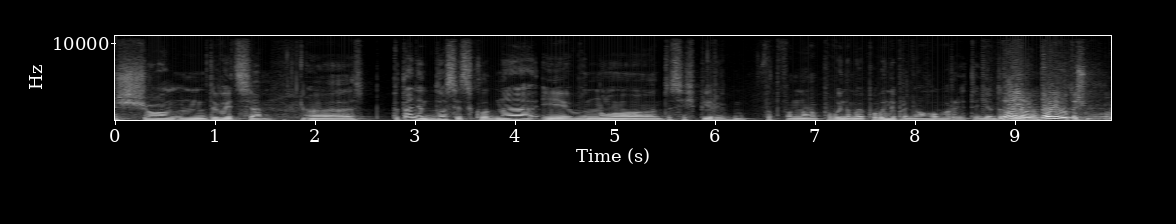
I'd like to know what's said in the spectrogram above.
що дивіться, е, питання досить складне, і воно до сих пір, от вона повинна, ми повинні про нього говорити. Я Давай, я, давай я уточню. е,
